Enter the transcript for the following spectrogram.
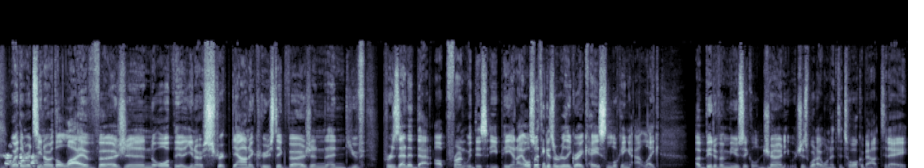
whether it's, you know, the live version or the, you know, stripped down acoustic version. And you've presented that up front with this EP. And I also think it's a really great case looking at like a bit of a musical journey, which is what I wanted to talk about today.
